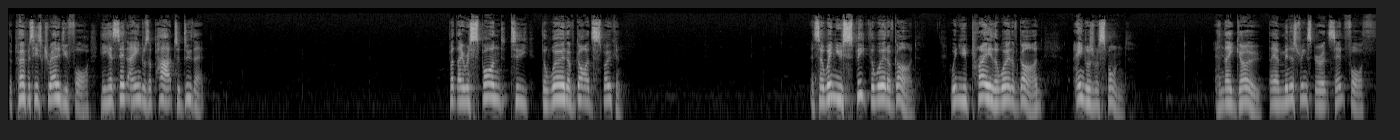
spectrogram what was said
the purpose He's created you for. He has set angels apart to do that. But they respond to the word of God spoken. And so when you speak the word of God, when you pray the word of God, angels respond. And they go. They are ministering spirits sent forth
